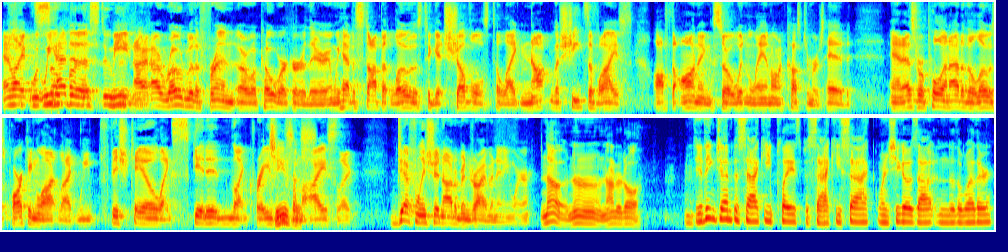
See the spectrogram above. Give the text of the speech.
And like we, we So had to stupid, me, man. I, I rode with a friend or a coworker there, and we had to stop at Lowe's to get shovels to like knock the sheets of ice off the awning so it wouldn't land on a customer's head. And as we're pulling out of the Lowe's parking lot, like we fishtail, like skidded like crazy from the ice. Like definitely should not have been driving anywhere. No, no, no, no, not at all. Do you think Jen Psaki plays Psaki sack when she goes out into the weather?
